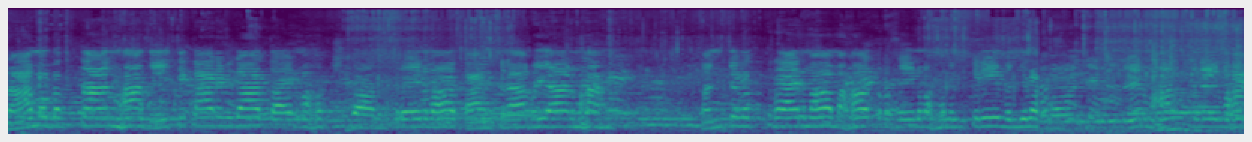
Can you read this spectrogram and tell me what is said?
रामभक्ताय नमः दैत्यकारविघाताय नमः क्षान्तरे नमः, काञ्चनाभयाय नमः पञ्चवक्त्राय नमः महात्रसे नमः नित्रे मञ्जुनभवाञ्जने महात्मने नमः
